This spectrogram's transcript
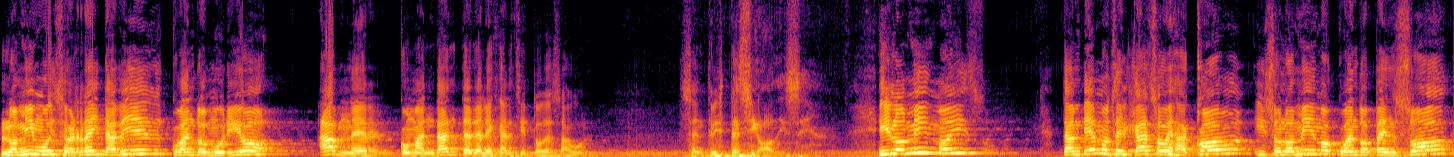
lo mismo hizo el rey David cuando murió Abner, comandante del ejército de Saúl. Se entristeció, dice. Y lo mismo hizo. También vemos el caso de Jacob, hizo lo mismo cuando pensó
